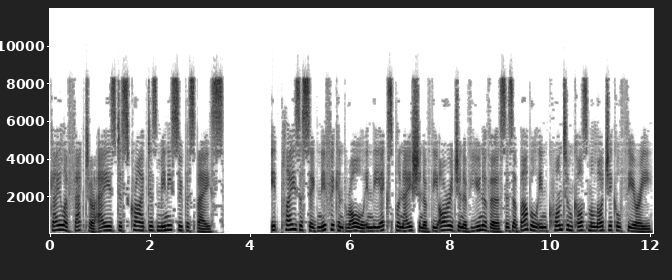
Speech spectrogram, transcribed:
scalar factor A is described as mini-superspace. It plays a significant role in the explanation of the origin of universe as a bubble in quantum cosmological theory.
